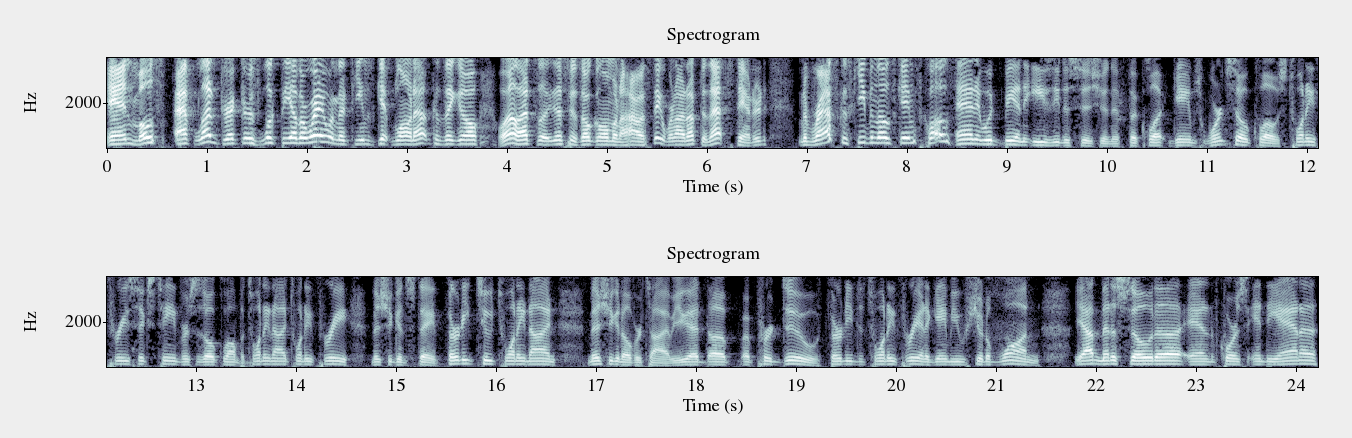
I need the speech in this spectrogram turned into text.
and most athletic directors look the other way when their teams get blown out because they go, "Well, that's that's just Oklahoma and Ohio State. We're not up to that standard." Nebraska's keeping those games close, and it would be an easy decision if the cl- games weren't so close. 23-16 versus Oklahoma, 29-23 Michigan State, 32-29 Michigan overtime. You had uh, Purdue 30 to 23 in a game you should have won. Yeah, Minnesota and of course Indiana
